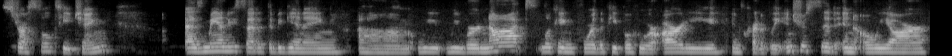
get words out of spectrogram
stressful teaching, as Mandy said at the beginning, um, we, we were not looking for the people who are already incredibly interested in OER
